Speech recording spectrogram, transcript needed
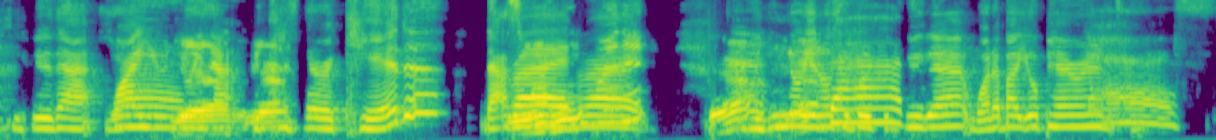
supposed to do that. Why are you doing Yeah, that? yeah. Because they're a kid? That's Right, why you're right. it? Oh, Yeah. you know you're not supposed to do that. What about your parents? Yes.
